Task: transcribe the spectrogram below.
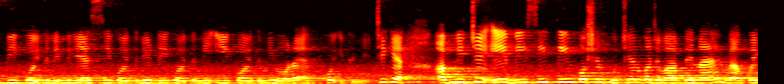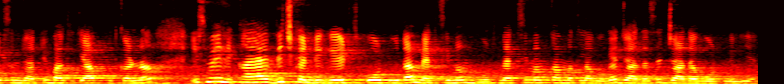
बी को इतनी मिली है सी को इतनी डी को इतनी ई e को इतनी और एफ़ को इतनी, ठीक है? अब नीचे ए बी सी तीन क्वेश्चन पूछे उनका जवाब देना है। मैं आपको एक समझाती हूँ, बाकी क्या आप खुद करना। इसमें लिखा है which candidates go to the maximum vote maximum का मतलब हो गया, ज़्यादा से ज़्यादा वोट मिली है।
